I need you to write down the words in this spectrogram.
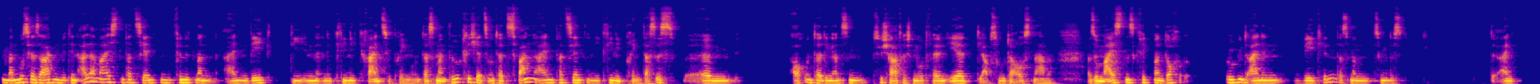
man muss ja sagen, mit den allermeisten Patienten findet man einen Weg, die in eine Klinik reinzubringen. Und dass man wirklich jetzt unter Zwang einen Patienten in die Klinik bringt, das ist ähm, auch unter den ganzen psychiatrischen Notfällen eher die absolute Ausnahme. Also meistens kriegt man doch irgendeinen Weg hin, dass man zumindest ein,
